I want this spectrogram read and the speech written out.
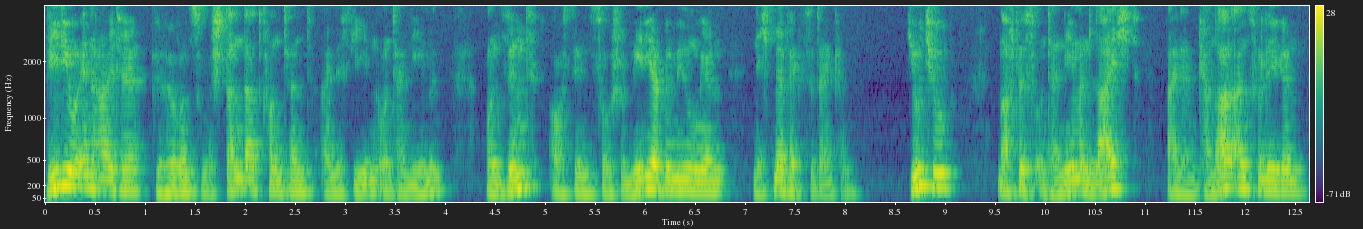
Videoinhalte gehören zum Standard-Content eines jeden Unternehmen und sind aus den Social-Media-Bemühungen nicht mehr wegzudenken. YouTube macht es Unternehmen leicht, einen Kanal anzulegen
